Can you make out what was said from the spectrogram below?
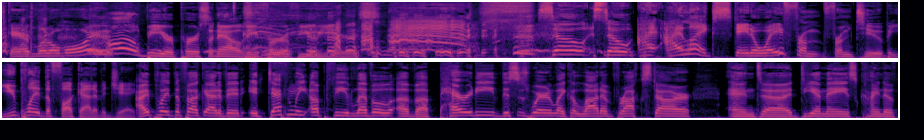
scared little boy. I'll be your personality for a few years. So, so I, I like stayed away from from two, but you played the fuck out of it, Jake. I played the fuck out of it. It definitely upped the level of a parody. This is where like a lot of Rockstar and uh, DMA's kind of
